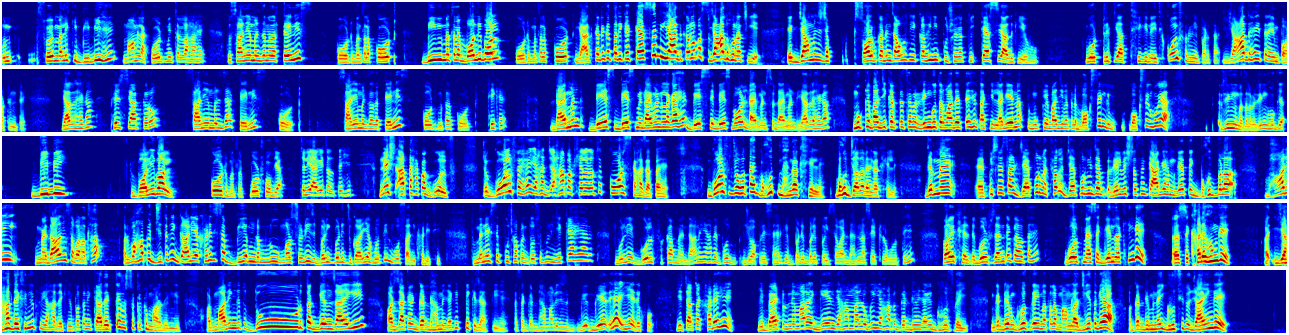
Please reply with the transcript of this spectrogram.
उन, शोएब मलिक की बीबी है, मामला कोर्ट में चल रहा है। तो सानिया मिर्ज़ा मतलब टेनिस, कोर्ट मतलब कोर्ट, बीबी मतलब वॉलीबॉल, कोर्ट मतलब कोर्ट। याद करने का तरीका कैसे भी याद कर लो, बस याद होना चाहिए। एग्ज़ाम में जब सॉल्व करने जाओ तो ये कभी नहीं पूछेगा कि कैसे याद किए हो। वो ट्रिक याद थी कि नहीं थी, कोई फ़र्क नहीं पड़ता। याद है, इतना इंपॉर्टेंट है। याद रहेगा, फिर से याद करो, सानिया मिर्ज़ा टेनिस, कोर्ट। सानिया मिर्ज़ा मतलब टेनिस, कोर्ट मतलब कोर्ट, ठीक है? डायमंड, बेस बेस में डायमंड लगा है, बेस से बेस बॉल डायमंड से डायमंड, याद रहेगा। मुक्केबाजी करते समय रिंग उतरवा देते हैं ताकि लगे ना तो मुक्केबाजी मतलब बॉक्सिंग बॉक्सिंग हो गया? रिंग मतलब रिंग हो गया। बीबी, वॉलीबॉल, कोर्ट मतलब कोर्ट हो गया। चलिए आगे चलते हैं। नेक्स्ट आता है आपका गोल्फ। जो गोल्फ है, यहाँ जहाँ पर खेला जाता है कोर्स कहा जाता है। गोल्फ जो होता है, बहुत महँगा खेल है, बहुत ज़्यादा महँगा खेल है। जब मैं पिछले साल जयपुर में था तो जयपुर में जब रेलवे स्टेशन के आगे हम गए तो एक बहुत बड़ा, भारी मैदान सा बना था। और वहाँ पर जितनी गाड़ियाँ खड़ी थी, सब बीएमडब्ल्यू मर्सडीज बड़ी बड़ी जो गाड़ियाँ होती वो सारी खड़ी थी। तो मैंने इससे पूछा अपने दोस्त से ये क्या है यार? बोलिए गोल्फ का मैदान है, यहाँ पे बहुत जो अपने शहर के बड़े बड़े पैसा वाले धरना सेठ लोग होते हैं वह खेलते गोल्फ, जानते हो क्या होता है? गोल्फ में ऐसे गेंद रखेंगे ऐसे खड़े होंगे, और यहाँ देखेंगे, फिर यहाँ देखेंगे, पता नहीं क्या देखते हैं उससे करके मार देंगे। और मारेंगे तो दूर तक गेंद जाएगी, और जाकर गड्ढा में जाके पिक जाती है। ऐसा गड्ढा मान लो जैसे गेंद है, ये देखो, ये चाचा खड़े हैं ये बैट ने मारा गेंद जहाँ मान लो गई, यहाँ पे गड्ढे में जाके घुस गई। गड्ढे में घुस गई मतलब मामला जीत गया और गड्ढे में नहीं घुसी तो जाएँगे।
